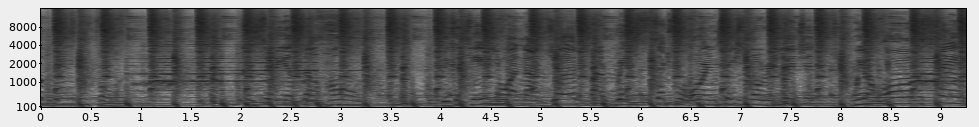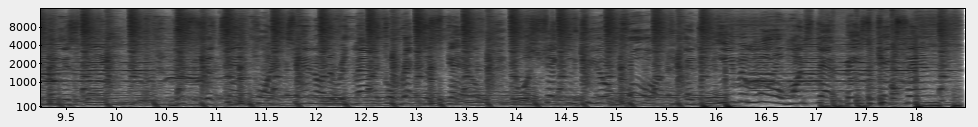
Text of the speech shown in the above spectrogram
never been before. Consider yourself home. Because here you are not judged by race, sexual orientation, or religion. We are all the same in this game. This is a 10.10 on the rhythmical Richter scale. It will shake you to your core, and then even more once that bass kicks in.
